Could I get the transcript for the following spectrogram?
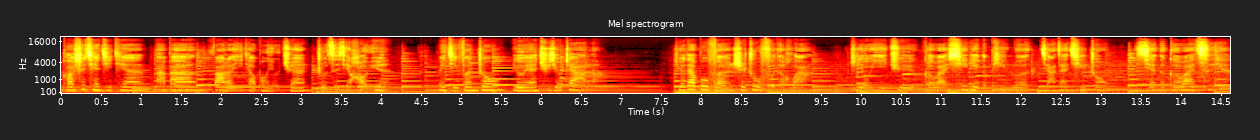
考试前几天，潘潘发了一条朋友圈，祝自己好运。没几分钟，留言区就炸了，绝大部分是祝福的话，只有一句格外犀利的评论夹在其中，显得格外刺眼。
